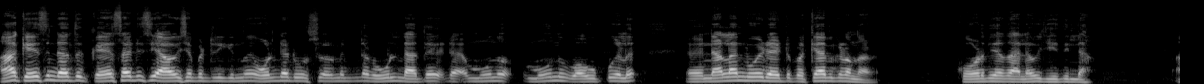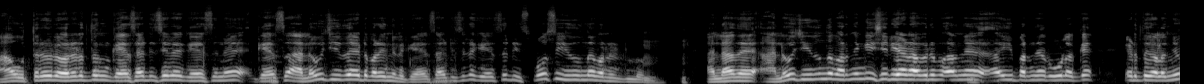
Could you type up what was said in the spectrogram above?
ആ കേസിന്റെ അകത്ത് കെ എസ് ആർ ടി സി ആവശ്യപ്പെട്ടിരിക്കുന്നത് ഓൾ ഇന്ത്യ ടൂറിസ്റ്റ് പെർമിറ്റിന്റെ റൂളിന്റെ അകത്ത് മൂന്ന് മൂന്ന് വകുപ്പുകൾ നൾ ആൻഡ് വോയിഡ് ആയിട്ട് പ്രഖ്യാപിക്കണമെന്നാണ്. കോടതി അത് അലവ് ചെയ്തില്ല. ആ ഉത്തരവിൽ ഒരിടത്തും കെ എസ് ആർ ടി സിയുടെ കേസിനെ കേസ് അലവ് ചെയ്തതായിട്ട് പറയുന്നില്ല. കെ എസ് ആർ ടി സിയുടെ കേസ് ഡിസ്പോസ് ചെയ്തു എന്നേ പറഞ്ഞിട്ടുള്ളൂ. അല്ലാതെ അലവ് ചെയ്തെന്ന് പറഞ്ഞെങ്കിൽ ശരിയാണ്. അവർ പറഞ്ഞ ഈ പറഞ്ഞ റൂളൊക്കെ എടുത്തു കളഞ്ഞു.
